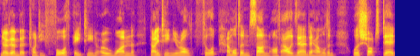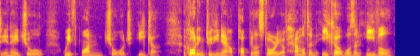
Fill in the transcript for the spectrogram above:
November 24, 1801, 19 year old Philip Hamilton, son of Alexander Hamilton, was shot dead in a duel with one George Eacker. According to the now popular story of Hamilton, Eacker was an evil,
